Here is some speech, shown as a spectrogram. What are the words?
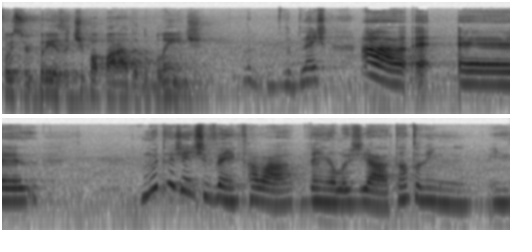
foi surpresa, tipo a parada do Blend? Do, do Blanche? Ah, é, é- Muita gente vem falar, vem elogiar, tanto em, em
